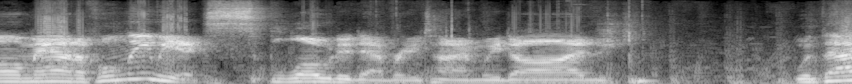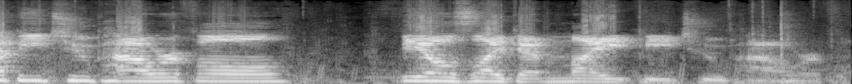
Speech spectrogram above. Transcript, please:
Oh man, if only we exploded every time we dodged. Would that be too powerful? Feels like it might be too powerful.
